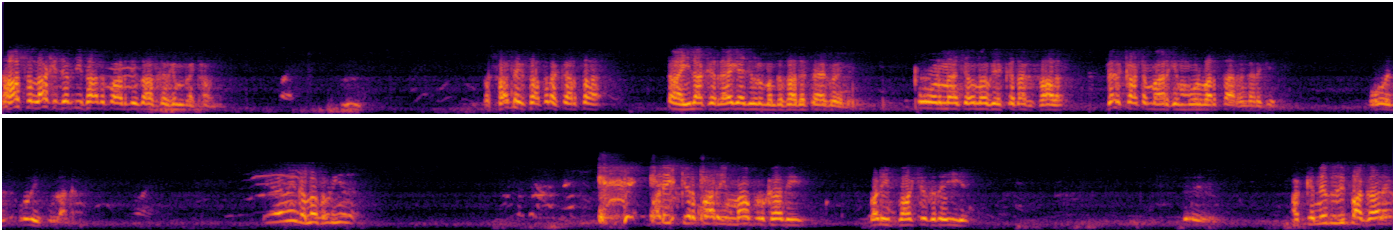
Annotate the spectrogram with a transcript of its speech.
10 ਲੱਖ ਜਪਜੀ ਸਾਹਿਬ ਪਾਠ ਦੀ ਅਰਦਾਸ ਕਰਕੇ ਮੈਂ ਬੈਠਾ ਹੂੰ। ਸਾਢੇ ਕੁ ਸੱਤ ਲੱਖ ਕਰਤਾ 2.5 ਲੱਖ ਰਹਿ ਗਿਆ ਜਦੋਂ ਮੰਦਰ ਸਾਹਿਬ ਦੇ ਟੈਕ ਹੋਏ ਨੇ। ਹੁਣ ਮੈਂ ਚਾਹੁੰਦਾ ਕਿ ਇੱਕ ਤੱਕ ਸਾਲ ਫਿਰ ਕੱਟ ਮਾਰ ਕੇ ਮੋੜ ਵਰ ਧਾਰਨ ਕਰਕੇ ਉਹ ਉਹ ਵੀ ਪੂਰਾ ਕਰ। ਇਹ ਵੀ ਗੱਲਾਂ ਥੋੜੀਆਂ ਬੜੀ ਕਿਰਪਾ ਰਹੀ ਮਹਾਂਪੁਰਖਾਂ ਦੀ, ਬੜੀ ਬਖਸ਼ਿਸ਼ ਰਹੀ ਹੈ ਤੇ ਆ ਕਿੰਨੇ ਤੁਸੀਂ ਭਾਗਾਂ ਵਾਲੇ ਹੋ?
